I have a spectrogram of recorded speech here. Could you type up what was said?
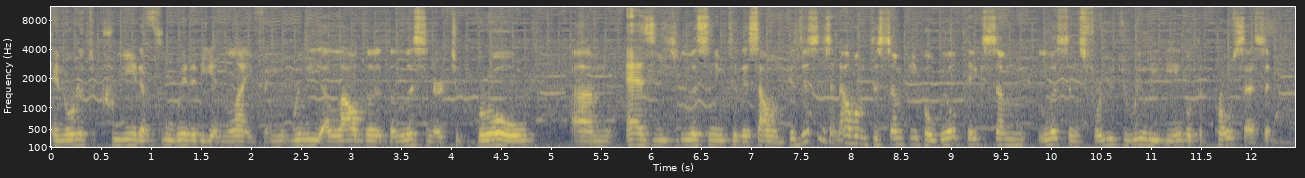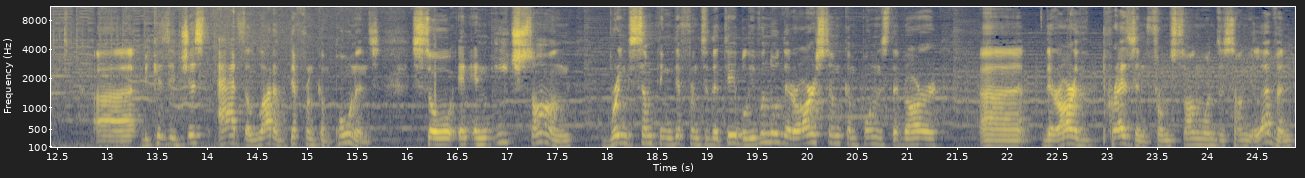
in order to create a fluidity in life and really allow the, the listener to grow um, as he's listening to this album. Because this is an album to some people will take some listens for you to really be able to process it. Uh, because it just adds a lot of different components. So, in, each song, brings something different to the table. Even though there are some components that are uh, that are present from song one to song eleven,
